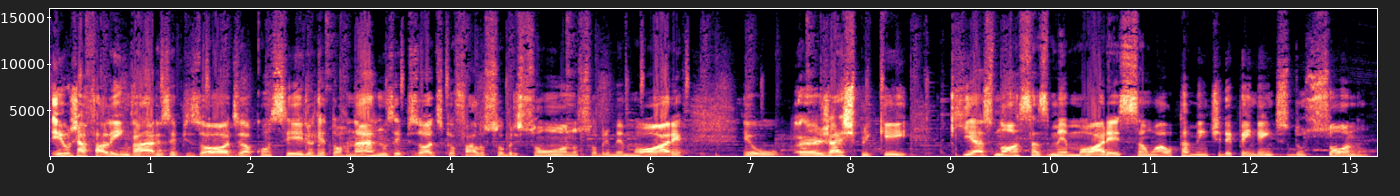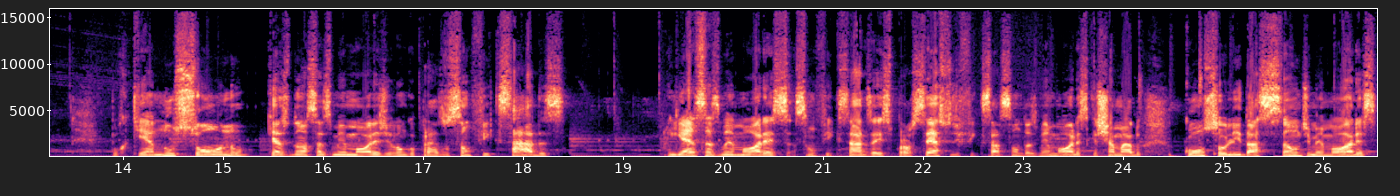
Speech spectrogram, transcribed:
Eu já falei em vários episódios, eu aconselho retornar nos episódios que eu falo sobre sono, sobre memória. Eu uh, já expliquei que as nossas memórias são altamente dependentes do sono, porque é no sono que as nossas memórias de longo prazo são fixadas. E essas memórias são fixadas, é esse processo de fixação das memórias, que é chamado consolidação de memórias,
